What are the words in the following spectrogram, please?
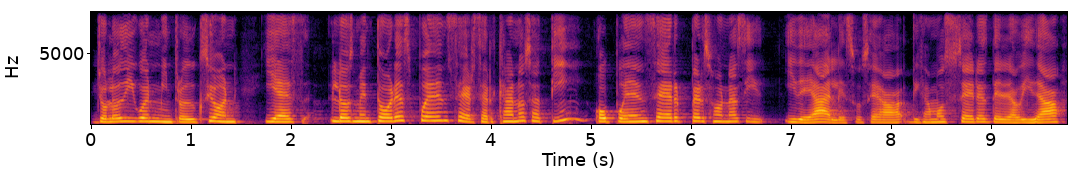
yo lo digo en mi introducción y es, los mentores pueden ser cercanos a ti o pueden ser personas ideales, o sea, digamos, seres de la vida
